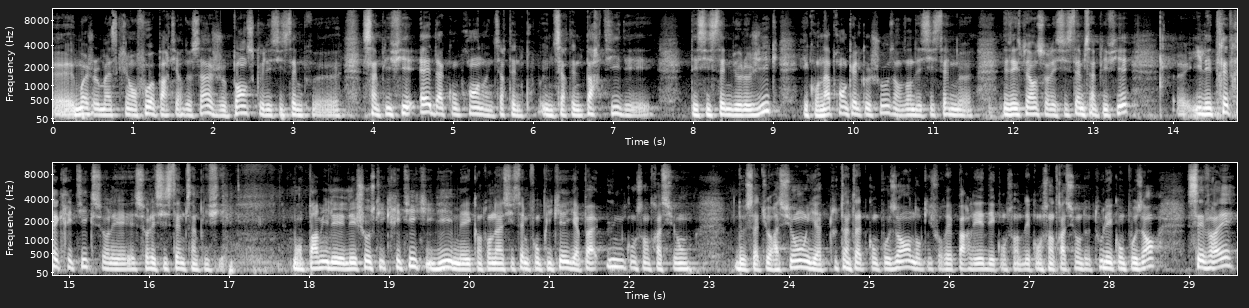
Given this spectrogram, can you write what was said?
Euh, moi, je m'inscris en faux à partir de ça. Je pense que les systèmes euh, simplifiés aident à comprendre une certaine, partie des, des systèmes biologiques et qu'on apprend quelque chose en faisant des, systèmes, euh, des expériences sur les systèmes simplifiés. il est très très critique sur les, sur les systèmes simplifiés. Bon, parmi les, choses qu'il critique, il dit mais quand on a un système compliqué, il n'y a pas une concentration de saturation, il y a tout un tas de composants, donc il faudrait parler des, concentrations de tous les composants. C'est vrai,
